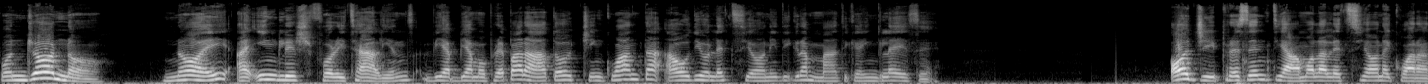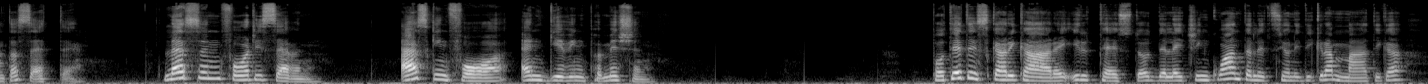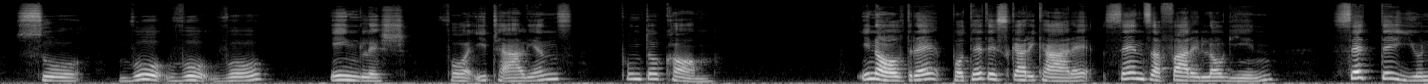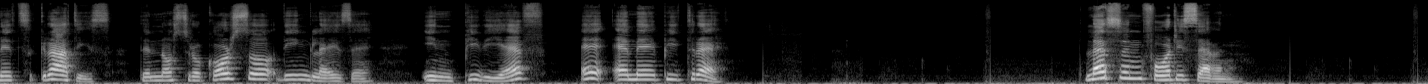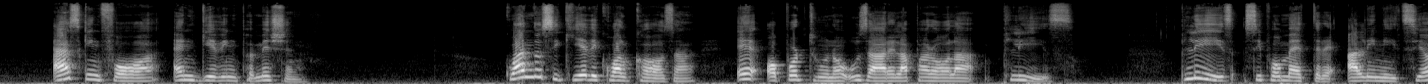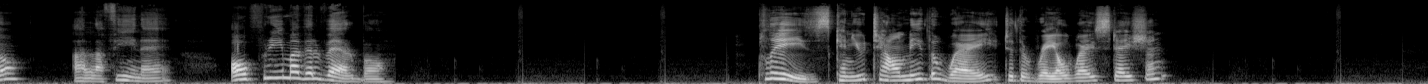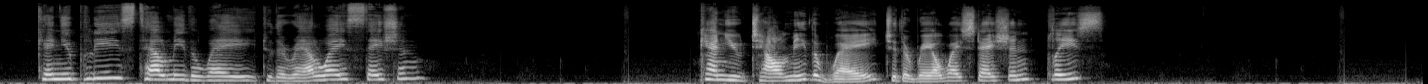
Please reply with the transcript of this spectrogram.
Buongiorno! Noi a English for Italians vi abbiamo preparato 50 audio lezioni di grammatica inglese. Oggi presentiamo la lezione 47. Lesson 47. Asking for and giving permission. Potete scaricare il testo delle 50 lezioni di grammatica su www.englishforitalians.com. Inoltre potete scaricare senza fare login 7 units gratis del nostro corso di inglese in PDF e MP3. Lesson 47 Asking for and giving permission. Quando si chiede qualcosa è opportuno usare la parola please. Please si può mettere all'inizio, alla fine o prima del verbo. Please, can you tell me the way to the railway station? Can you please tell me the way to the railway station? Can you tell me the way to the railway station, please?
